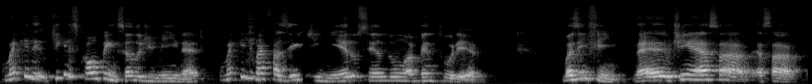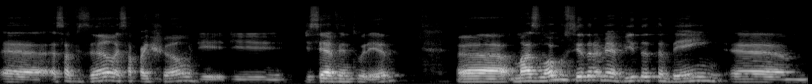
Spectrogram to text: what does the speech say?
como é que ele, o que, que eles ficavam pensando de mim, né? Tipo, como é que ele vai fazer dinheiro sendo um aventureiro? Mas, enfim, né, eu tinha essa, essa, é, essa visão, essa paixão de, de, de ser aventureiro. Uh, mas logo cedo na minha vida também, uh,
